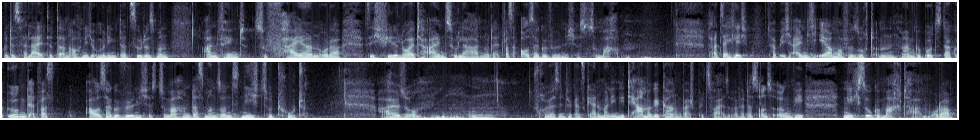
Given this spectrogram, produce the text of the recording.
Und das verleitet dann auch nicht unbedingt dazu, dass man anfängt zu feiern oder sich viele Leute einzuladen oder etwas Außergewöhnliches zu machen. Tatsächlich habe ich eigentlich eher mal versucht, an meinem Geburtstag irgendetwas Außergewöhnliches zu machen, das man sonst nicht so tut. Also, hm, Früher sind wir ganz gerne mal in die Therme gegangen beispielsweise, weil wir das sonst irgendwie nicht so gemacht haben. Oder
